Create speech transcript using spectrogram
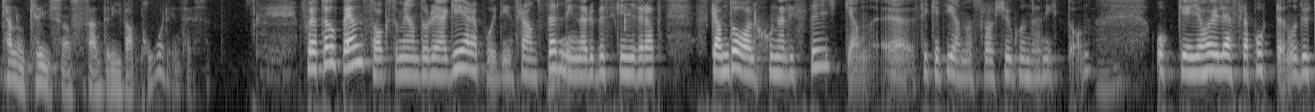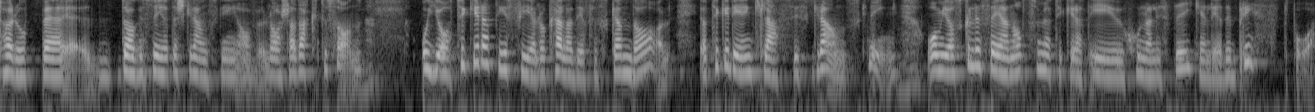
kan nog kriserna så att driva på det intresset. Får jag ta upp en sak som jag ändå reagerar på i din framställning när du beskriver att skandaljournalistiken eh, fick ett genomslag 2019. Mm. Och eh, jag har ju läst rapporten och du tar upp eh, Dagens Nyheters granskning av Lars Adaktusson. Och jag tycker att det är fel att kalla det för skandal. Jag tycker det är en klassisk granskning. Och om jag skulle säga något som jag tycker att EU-journalistiken leder brist på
